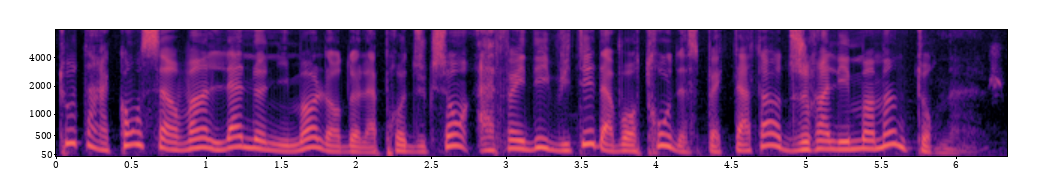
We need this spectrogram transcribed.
tout en conservant l'anonymat lors de la production afin d'éviter d'avoir trop de spectateurs durant les moments de tournage.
